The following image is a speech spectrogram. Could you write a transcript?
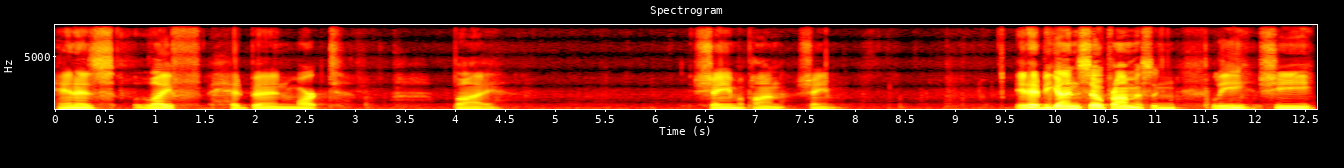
Hannah's life had been marked by shame upon shame. It had begun so promisingly. She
